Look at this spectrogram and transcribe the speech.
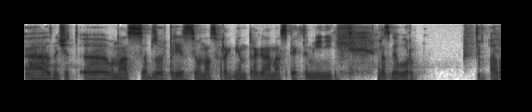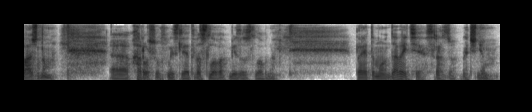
А, значит, э, у нас обзор прессы, у нас фрагмент программы «Аспекты мнений», разговор о важном, э, в хорошем смысле этого слова, безусловно. Поэтому давайте сразу начнем.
